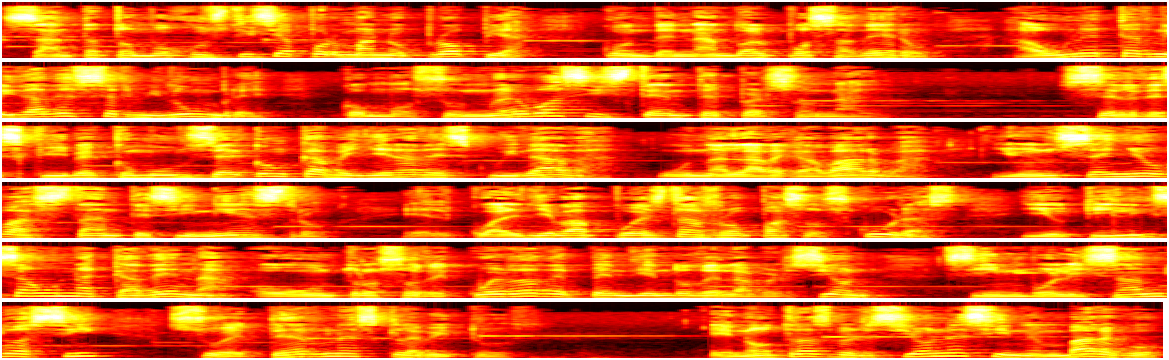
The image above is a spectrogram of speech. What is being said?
Santa tomó justicia por mano propia, condenando al posadero a una eternidad de servidumbre como su nuevo asistente personal. Se le describe como un ser con cabellera descuidada, una larga barba y un ceño bastante siniestro, el cual lleva puestas ropas oscuras y utiliza una cadena o un trozo de cuerda dependiendo de la versión, simbolizando así su eterna esclavitud. En otras versiones, sin embargo,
